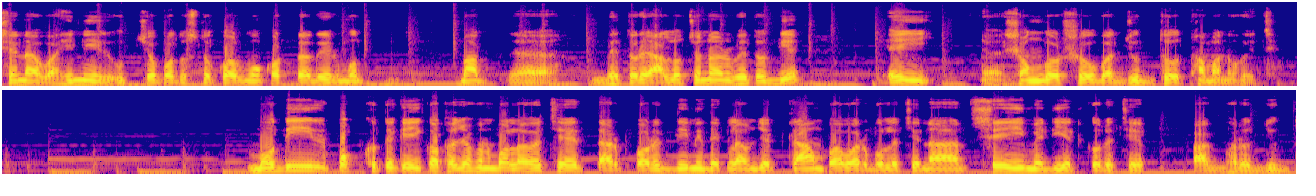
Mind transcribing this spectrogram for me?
সেনাবাহিনীর উচ্চপদস্থ কর্মকর্তাদের ভেতরে আলোচনার ভেতর দিয়ে এই সংঘর্ষ বা যুদ্ধ থামানো হয়েছে। মোদির পক্ষ থেকে এই কথা যখন বলা হয়েছে, তার পরের দিনই দেখলাম যে ট্রাম্প আবার বলেছে, না, সেই মেডিয়েট করেছে পাক ভারত যুদ্ধ।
